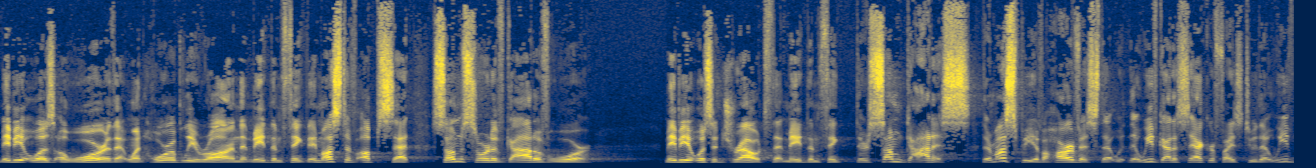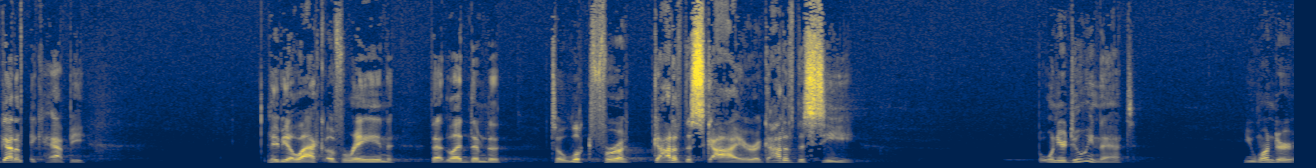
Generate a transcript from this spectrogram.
Maybe it was a war that went horribly wrong that made them think they must have upset some sort of god of war. Maybe it was a drought that made them think there's some goddess, there must be, of a harvest that, that we've got to sacrifice to, that we've got to make happy. Maybe a lack of rain that led them to, to look for a God of the sky or a God of the sea. But when you're doing that, you wonder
